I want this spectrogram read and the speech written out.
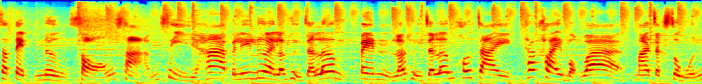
สเต็ป1 2 3 4 5 ไปเรื่อยๆ แล้วถึงจะเริ่มเป็นแล้วถึงจะเริ่มเข้าใจ ถ้าใครบอกว่ามาจากศูนย์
